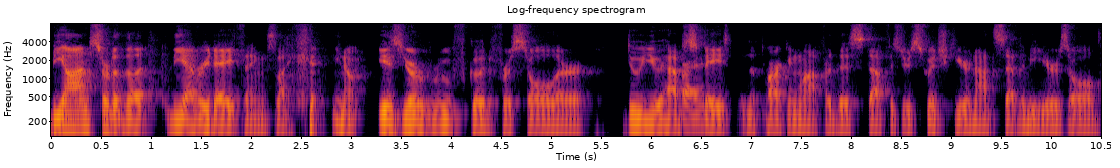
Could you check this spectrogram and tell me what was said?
beyond sort of the the everyday things like you know is your roof good for solar do you have right. space in the parking lot for this stuff? Is your switch gear not 70 years old?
